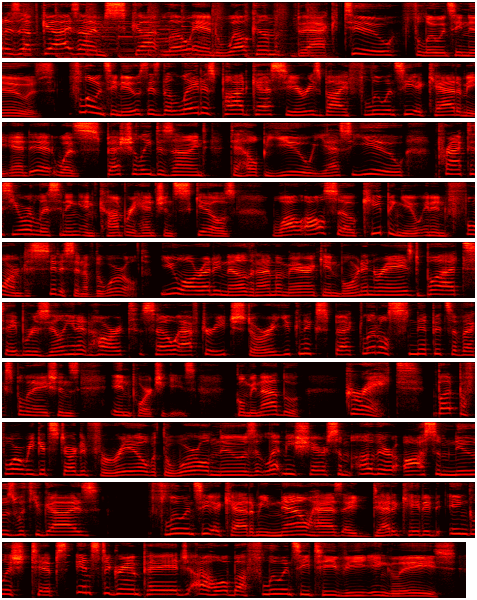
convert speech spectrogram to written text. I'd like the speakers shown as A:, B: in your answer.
A: What is up, guys? I'm Scott Lowe, and welcome back to Fluency News. Fluency News is the latest podcast series by Fluency Academy, and it was specially designed to help you, yes, you, practice your listening and comprehension skills while also keeping you an informed citizen of the world. You already know that I'm American born and raised, but a Brazilian at heart, so after each story, you can expect little snippets of explanations in Portuguese. Combinado? Great. But before we get started for real with the world news, let me share some other awesome news with you guys. Fluency Academy now has a dedicated English tips Instagram page, arroba Fluency TV English.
